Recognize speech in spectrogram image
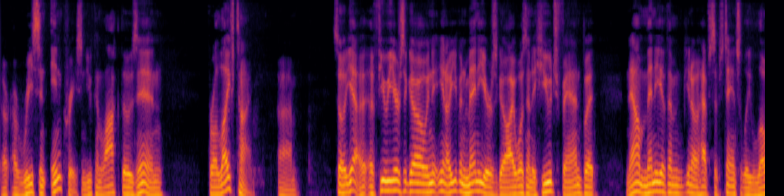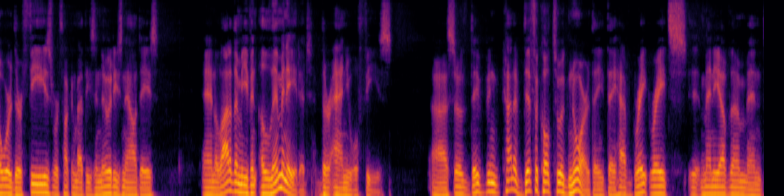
a, a recent increase, and you can lock those in for a lifetime. Um, so yeah, a few years ago, and you know, even many years ago, I wasn't a huge fan, but now many of them, you know, have substantially lowered their fees. We're talking about these annuities nowadays, and a lot of them even eliminated their annual fees. Uh, so they've been kind of difficult to ignore. They they have great rates, eh, many of them, and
